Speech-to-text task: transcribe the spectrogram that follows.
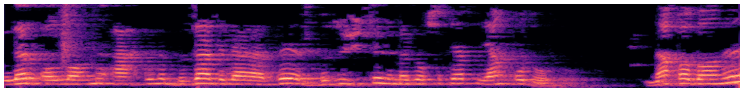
ular ollohni ahdini buzadilar deb buzishni nimaga o'xshatyapti? Yanqudu. Naqodoni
